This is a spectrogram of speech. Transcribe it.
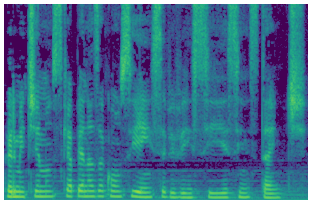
Permitimos que apenas a consciência vivencie esse instante.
